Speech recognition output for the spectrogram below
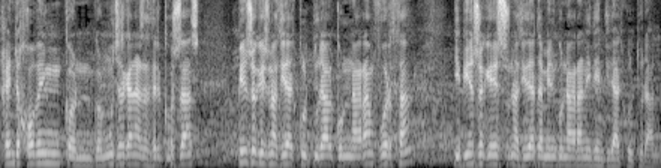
gente joven con, con muchas ganas de hacer cosas. Pienso que es una ciudad cultural con una gran fuerza y pienso que es una ciudad también con una gran identidad cultural.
